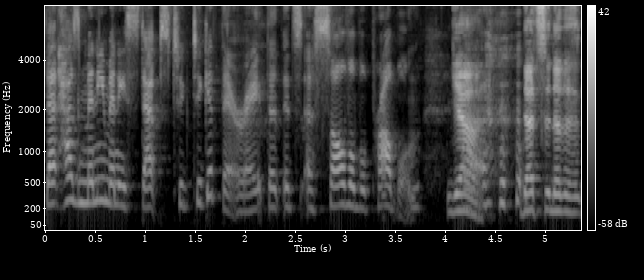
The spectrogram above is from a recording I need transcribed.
that has many many steps to, to get there, right? That it's a solvable problem. Yeah, that's another.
